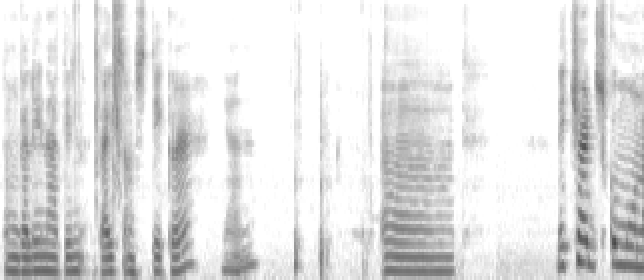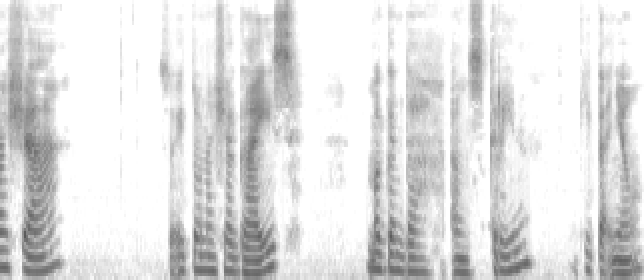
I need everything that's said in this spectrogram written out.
Tanggalin natin, guys, ang sticker. Yan. At, ni-charge ko muna siya. So, ito na siya, guys. Maganda ang screen. Kita nyo?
